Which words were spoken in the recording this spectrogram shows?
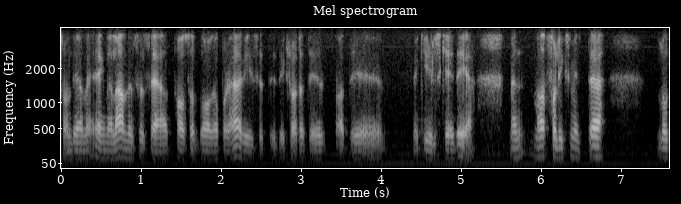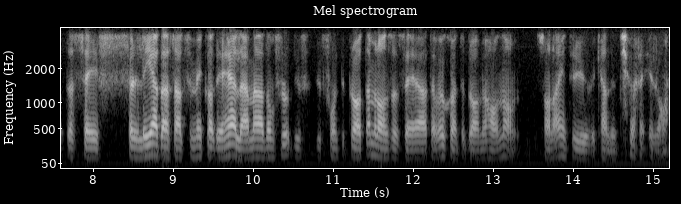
från det egna landet så att säga tas av dagar på det här viset. Det är klart att det, att det är mycket ilska i det. Men man får liksom inte låta sig förledas allt för mycket av det heller. Men de, du, du, får inte prata med någon som säger att det var skönt och bra med honom. Sådana intervjuer kan du inte göra i Iran.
